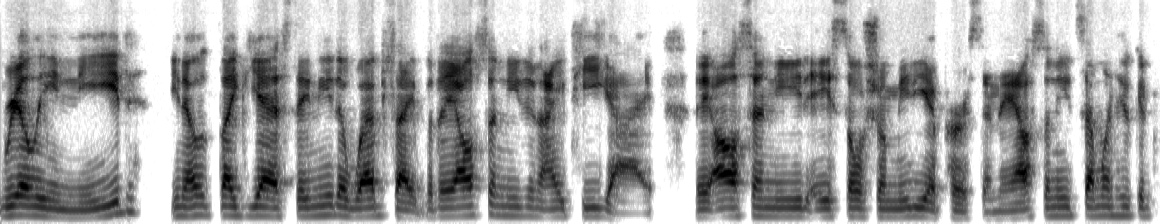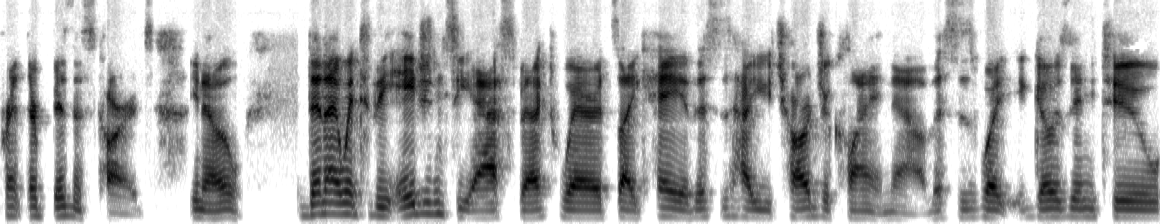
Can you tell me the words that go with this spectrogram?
really need. You know, like, yes, they need a website, but they also need an IT guy. They also need a social media person. They also need someone who can print their business cards. You know, then I went to the agency aspect where it's like, hey, this is how you charge a client now. This is what goes into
